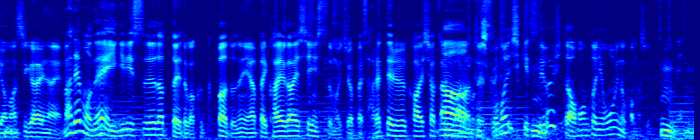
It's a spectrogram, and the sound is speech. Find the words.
いや間違いない。まあでもねイギリスだったりとかクックパッドねやっぱり海外進出も一応やっぱりされてる会社っていうのがあるのであー確かに。その意識強い人は本当に多いのかもしれうん、ないですね、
